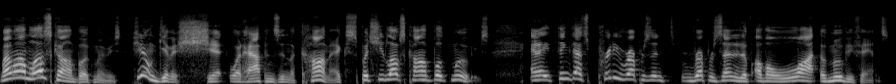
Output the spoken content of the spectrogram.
My mom loves comic book movies. She don't give a shit what happens in the comics, but she loves comic book movies. And I think that's pretty represent, representative of a lot of movie fans,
